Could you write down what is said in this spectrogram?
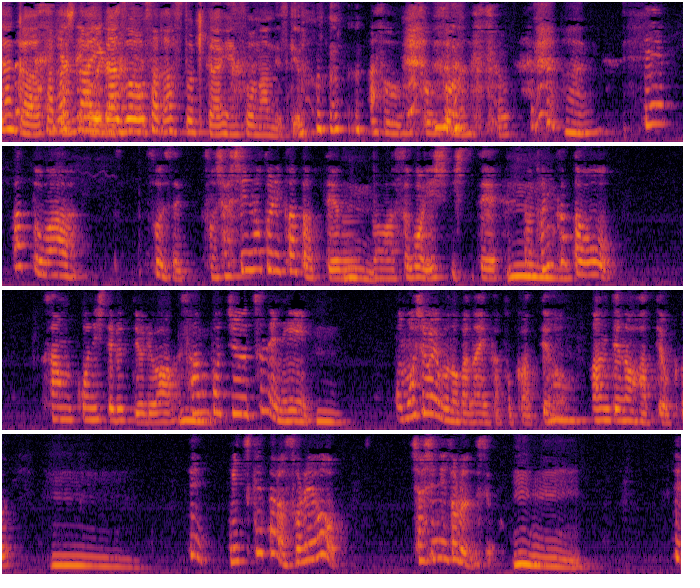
なんか探したい画像を探すとき大変そうなんですけど。あ、そう、そう、そうなんですよ。はい。で、あとは、そうですね、その写真の撮り方っていうのはすごい意識してて、うん撮り方を参考にしてるっていうよりは、うん散歩中常にうん。面白いものがないかとかっていうのを、うんアンテナを張っておく。うん。で、見つけたらそれを写真に撮るんですよ。うん。で、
